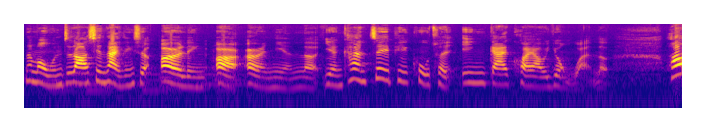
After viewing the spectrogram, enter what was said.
那么我们知道，现在已经是二零二二年了，眼看这批库存应该快要用完了。华为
